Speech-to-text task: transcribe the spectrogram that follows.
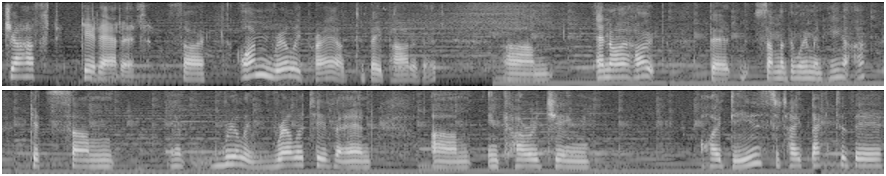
just get at it. So I'm really proud to be part of it. Um, and I hope that some of the women here get some you know, really relative and um, encouraging ideas to take back to their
